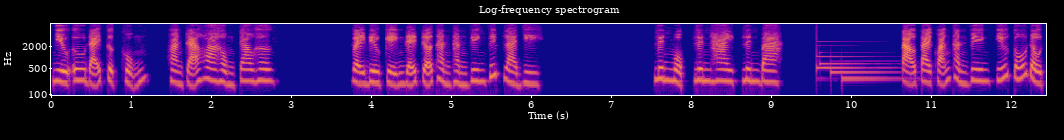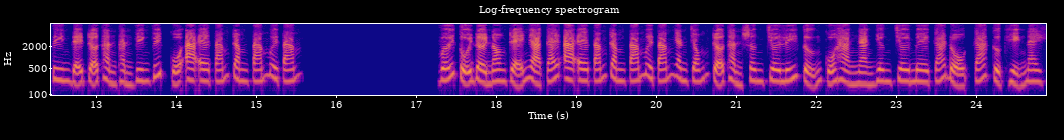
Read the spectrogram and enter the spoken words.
nhiều ưu đãi cực khủng, hoàn trả hoa hồng cao hơn. Vậy điều kiện để trở thành thành viên VIP là gì? Linh 1, Linh 2, Linh 3 Tạo tài khoản thành viên, yếu tố đầu tiên để trở thành thành viên VIP của AE888. Với tuổi đời non trẻ nhà cái AE888 nhanh chóng trở thành sân chơi lý tưởng của hàng ngàn dân chơi mê cá độ cá cược hiện nay.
